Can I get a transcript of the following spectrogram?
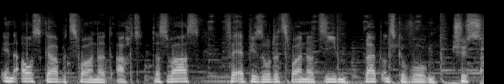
in Ausgabe 208. Das war's für Episode 207. Bleibt uns gewogen. Tschüss.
